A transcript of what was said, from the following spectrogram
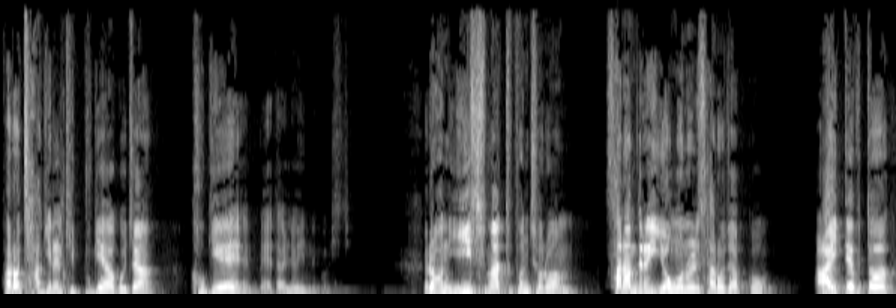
바로 자기를 기쁘게 하고자 거기에 매달려 있는 것이죠. 여러분, 이 스마트폰처럼 사람들의 영혼을 사로잡고 아이 때부터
